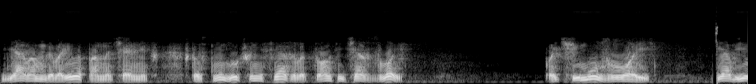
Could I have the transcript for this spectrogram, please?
Я вам говорила, пан начальник, что с ним лучше не связываться, он сейчас злой. Почему злой? Я бью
